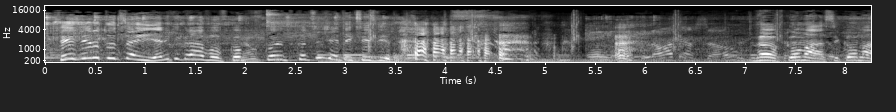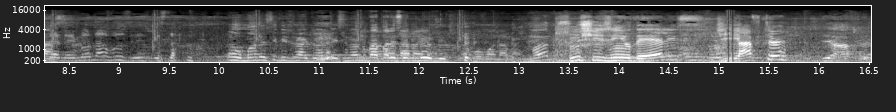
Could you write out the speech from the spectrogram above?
Vocês viram tudo isso aí, ele que gravou. Ficou, ficou, ficou desse jeito aí que vocês viram. Não, ficou massa, ficou massa. nem mandava os vídeos, Gustavo. Não, manda esse vídeo no Ardor, senão não vai aparecer no meu vídeo. Manda Sushizinho deles, de after. de after.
